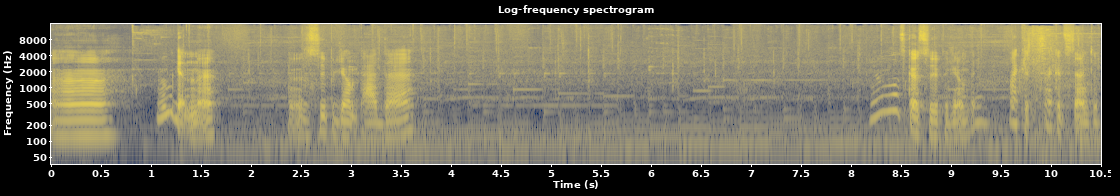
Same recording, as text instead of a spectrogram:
Uh, we're getting there. There's a super jump pad there. Let's go super jumping. I could I could stand to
